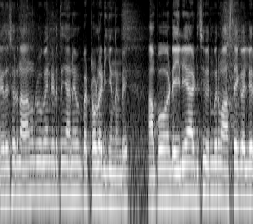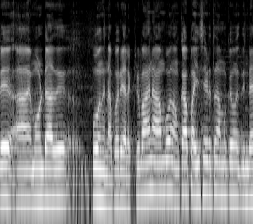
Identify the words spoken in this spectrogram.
ഏകദേശം ഒരു നാനൂറ് രൂപേന്റെ അടുത്ത് ഞാൻ പെട്രോൾ അടിക്കുന്നുണ്ട്. അപ്പോൾ ഡെയിലി അടിച്ച് വരുമ്പോൾ ഒരു മാസത്തേക്ക് വലിയൊരു എമൗണ്ട് അത് പോകുന്നുണ്ട്. അപ്പോൾ ഒരു ഇലക്ട്രിക് വാഹനം ആകുമ്പോൾ നമുക്ക് ആ പൈസ എടുത്ത് നമുക്ക് ഇതിന്റെ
